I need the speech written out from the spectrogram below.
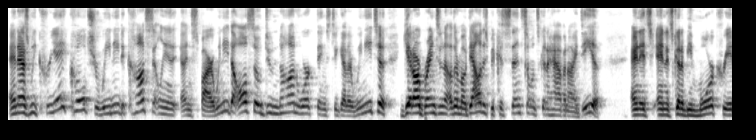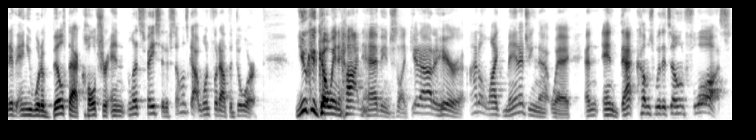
And as we create culture, we need to constantly uh, inspire. We need to also do non work things together. We need to get our brains into other modalities because then someone's going to have an idea. And it's and it's going to be more creative and you would have built that culture. And let's face it if someone's got one foot out the door you could go in hot and heavy and just like get out of here. I don't like managing that way. And and that comes with its own flaws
